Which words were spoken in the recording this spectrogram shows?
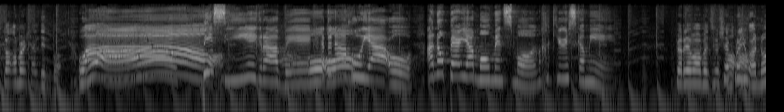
nagko-commercial din po. Wow! Wow! Busy, grabe. Oo. Ito na, kuya, oh. Anong perya moments mo? Nakakurious kami eh. Pero yung moments ko, syempre Oo. yung ano,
